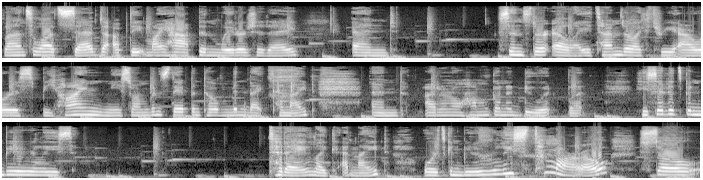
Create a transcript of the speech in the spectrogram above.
Lancelot said, the update might happen later today, and since they're LA time, they're like three hours behind me, so I'm gonna stay up until midnight tonight, and I don't know how I'm gonna do it, but he said it's gonna be released today, like at night, or it's gonna be released tomorrow. So,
